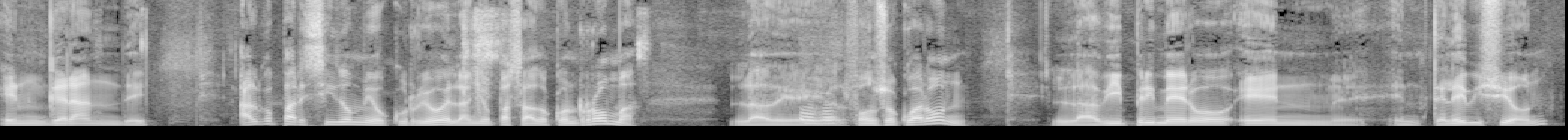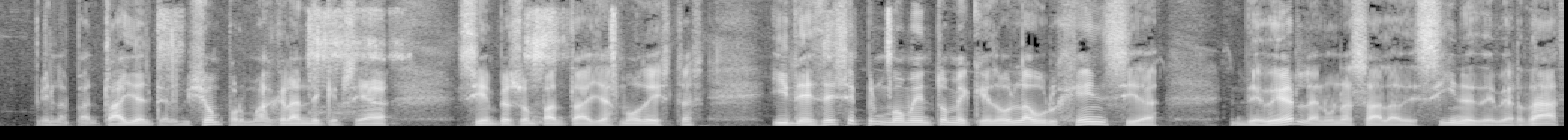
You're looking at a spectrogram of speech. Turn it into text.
en grande, algo parecido me ocurrió el año pasado con Roma, la de Alfonso Cuarón. La vi primero en, en televisión, en la pantalla de televisión, por más grande que sea, siempre son pantallas modestas, y desde ese momento me quedó la urgencia de verla en una sala de cine de verdad,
